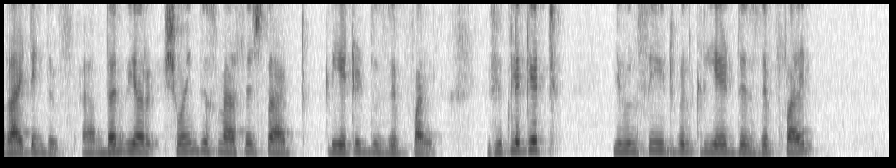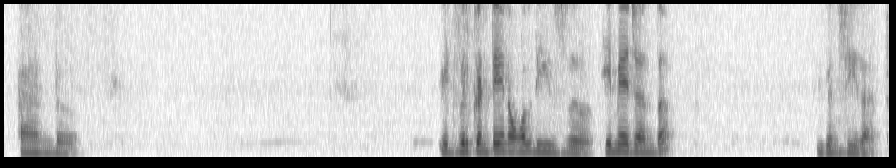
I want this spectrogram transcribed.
writing this. And then we are showing this message that created the zip file. If you click it you will see it will create this zip file. And uh, it will contain all these uh, image and the you can see that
